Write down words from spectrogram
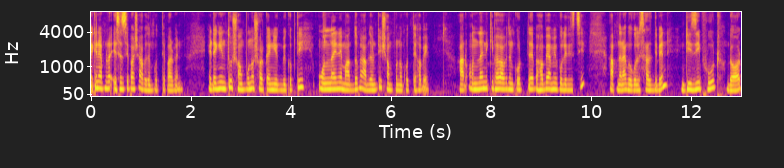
এখানে আপনারা এসএসসি পাশে আবেদন করতে পারবেন। এটা কিন্তু সম্পূর্ণ সরকারি নিয়োগ বিজ্ঞপ্তি অনলাইনের মাধ্যমে আবেদনটি সম্পূর্ণ করতে হবে। আর অনলাইনে কীভাবে আবেদন করতে হবে আমি বলে দিচ্ছি। আপনারা গুগলে সার্চ দিবেন DG food dot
